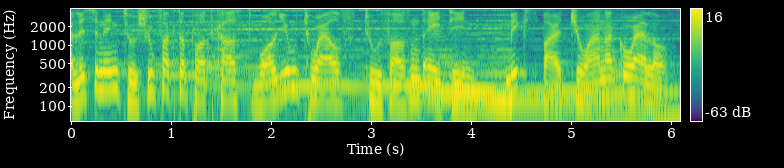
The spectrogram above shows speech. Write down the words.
are listening to Schubfaktor Podcast Volume 12 2018, mixed by Joanna Coelho.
